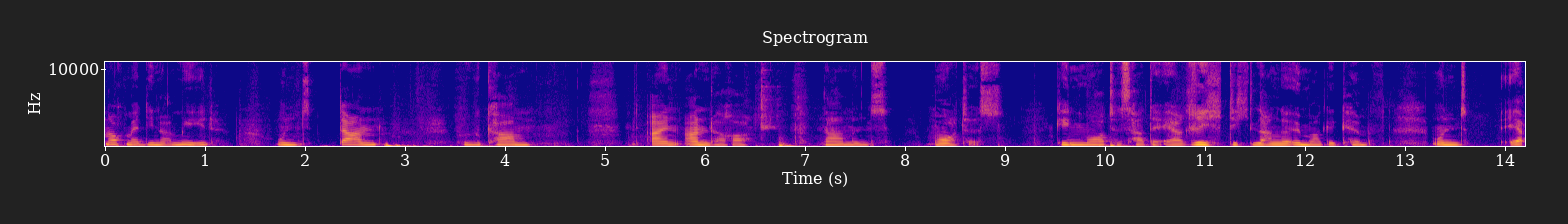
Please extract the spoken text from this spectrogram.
noch mehr Dynamit und dann kam ein anderer namens Mortis. Gegen Mortis hatte er richtig lange immer gekämpft und er,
